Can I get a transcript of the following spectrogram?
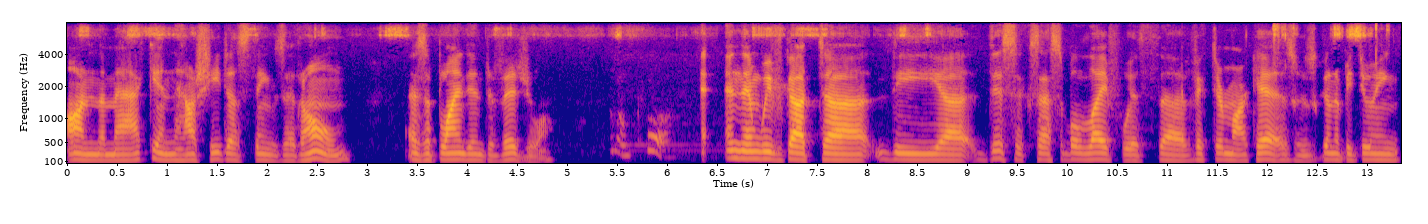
on the Mac and how she does things at home as a blind individual Oh, cool. And then we've got uh, the uh, this accessible life with uh, Victor Marquez, who's going to be doing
